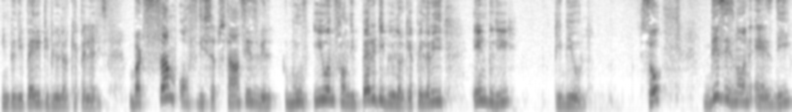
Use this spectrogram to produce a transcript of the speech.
into the peritubular capillaries. But some of the substances will move even from the peritubular capillary into the tubule. So this is known as the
